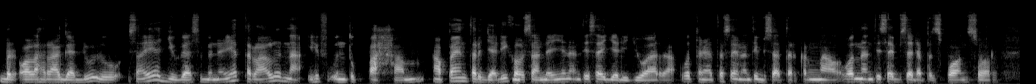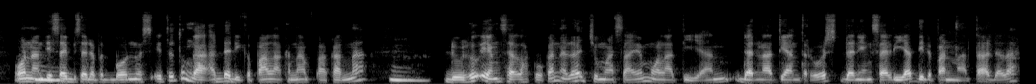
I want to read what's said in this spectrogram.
berolahraga dulu, saya juga sebenarnya terlalu naif untuk paham apa yang terjadi kalau seandainya nanti saya jadi juara. Oh ternyata saya nanti bisa terkenal. Oh nanti saya bisa dapat sponsor. Oh nanti hmm. saya bisa dapat bonus. Itu tuh nggak ada di kepala. Kenapa? Karena hmm. dulu yang saya lakukan adalah cuma saya mau latihan dan latihan terus. Dan yang saya lihat di depan mata adalah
